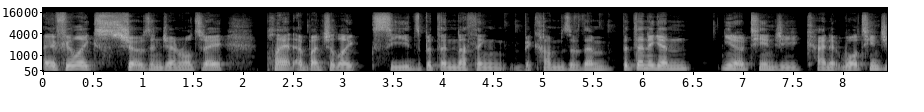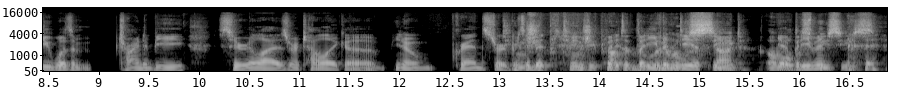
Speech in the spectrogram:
I feel like shows in general today plant a bunch of like seeds, but then nothing becomes of them. But then again, you know, TNG kind of well, TNG wasn't trying to be serialized or tell like a you know grand story. TNG, but TNG planted but, the but literal seed of yeah, all the even, species.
